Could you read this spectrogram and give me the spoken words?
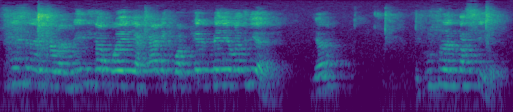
Si es electromagnética puede viajar en cualquier medio material, ¿ya? Incluso en el vacío.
